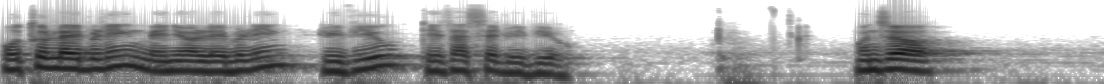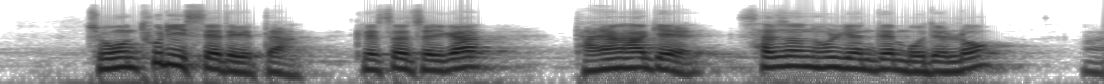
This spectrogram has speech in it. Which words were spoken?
auto labeling, manual labeling, review, dataset review. 먼저 좋은 tool이 있어야 되겠다. 그래서 저희가 다양하게 사전 훈련된 모델로 어,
